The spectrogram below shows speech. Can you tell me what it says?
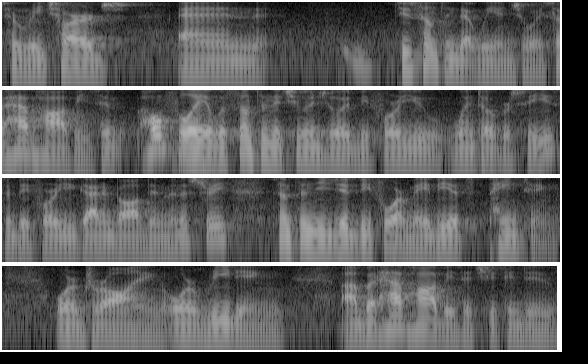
to recharge and do something that we enjoy. So have hobbies. And hopefully it was something that you enjoyed before you went overseas or before you got involved in ministry, something you did before. Maybe it's painting or drawing or reading, uh, but have hobbies that you can do.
